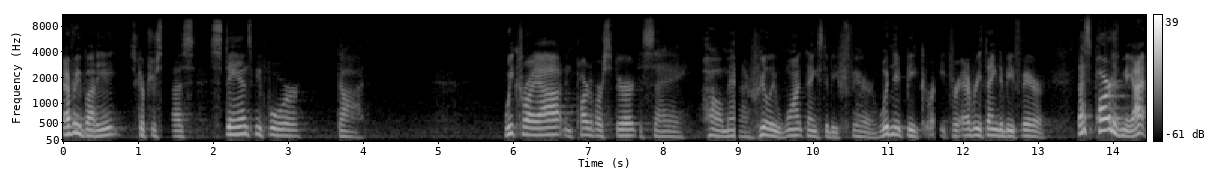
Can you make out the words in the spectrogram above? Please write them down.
Everybody, Scripture says, stands before God. We cry out in part of our spirit to say, Oh man, I really want things to be fair. Wouldn't it be great for everything to be fair? That's part of me. I,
